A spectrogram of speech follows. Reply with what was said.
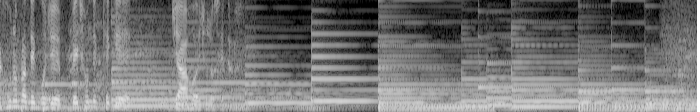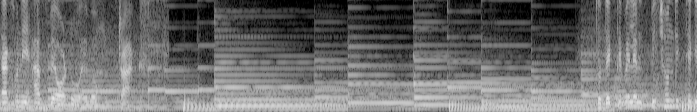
এখন আমরা দেখব যে পেছন দিক থেকে যা হয়েছিল সেটা। এখনই আসবে অটো এবং ট্রাক। তো দেখতে পেলেন পিছন দিক থেকে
